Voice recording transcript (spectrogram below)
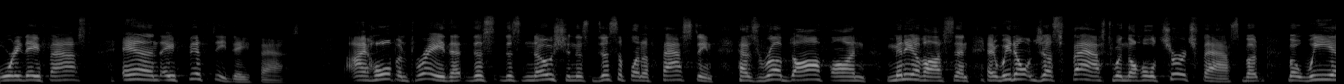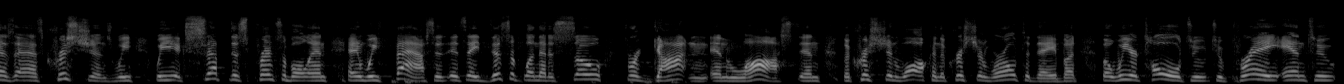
40 day fast and a 50 day fast. I hope and pray that this, this notion, this discipline of fasting has rubbed off on many of us. And, and we don't just fast when the whole church fasts, but, but we as, as Christians, we, we accept this principle and, and we fast. It's a discipline that is so forgotten and lost in the Christian walk in the Christian world today. But, but we are told to, to pray and to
